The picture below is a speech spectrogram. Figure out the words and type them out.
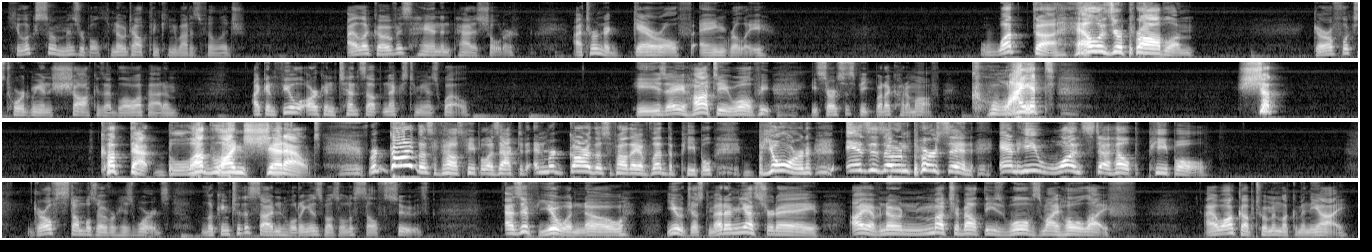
He looks so miserable, no doubt thinking about his village. I let go of his hand and pat his shoulder. I turn to Geralf angrily. What the hell is your problem? Geralf looks toward me in shock as I blow up at him. I can feel Arkyn tense up next to me as well. He's a haughty wolf. He, he starts to speak, but I cut him off. Quiet! Shut Cut that bloodline shit out. Regardless of how his people has acted, and regardless of how they have led the people, Bjorn is his own person, and he wants to help people. Geralf stumbles over his words, looking to the side and holding his muzzle to self-soothe. As if you would know. You just met him yesterday. I have known much about these wolves my whole life. I walk up to him and look him in the eye.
